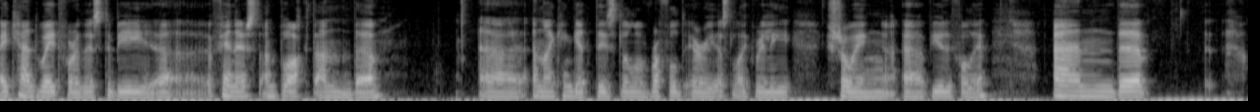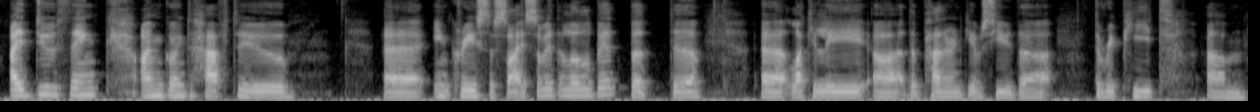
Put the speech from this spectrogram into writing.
I can't wait for this to be uh, finished and blocked and uh, uh, and I can get these little ruffled areas like really showing beautifully. And I do think I'm going to have to increase the size of it a little bit but uh, luckily, uh, the pattern gives you the the repeat um,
